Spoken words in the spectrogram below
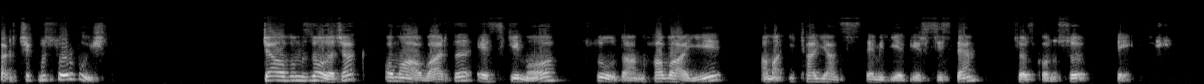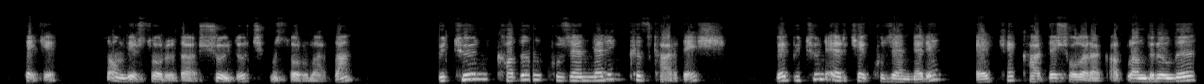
Bak çıkmış soru bu işte. Cevabımız ne olacak? Omaha vardı, Eskimo, Sudan, Hawaii ama İtalyan sistemi diye bir sistem söz konusu değildir. Peki son bir soru da şuydu çıkmış sorulardan. Bütün kadın kuzenlerin kız kardeş ve bütün erkek kuzenlerin erkek kardeş olarak adlandırıldığı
